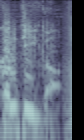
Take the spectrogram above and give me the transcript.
Contigo.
